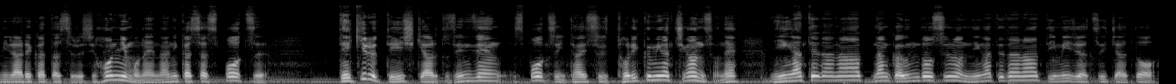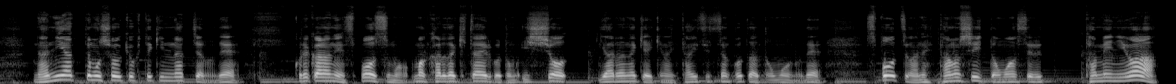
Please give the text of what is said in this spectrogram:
見られ方するし本人もね何かしらスポーツできるって意識あると全然スポーツに対する取り組みが違うんですよね。苦手だななんか運動するの苦手だなってイメージがついちゃうと何やっても消極的になっちゃうのでこれからねスポーツも、まあ、体鍛えることも一生やらなきゃいけない大切なことだと思うのでスポーツがね楽しいと思わせるためには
